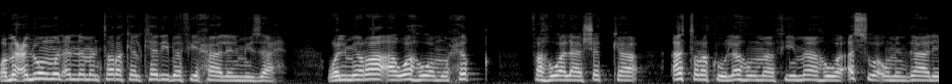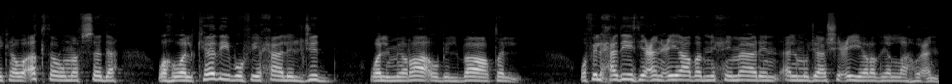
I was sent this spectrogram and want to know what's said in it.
ومعلوم أن من ترك الكذب في حال المزاح والمراء وهو محق فهو لا شك أترك لهما فيما هو أسوأ من ذلك وأكثر مفسدة وهو الكذب في حال الجد. والمراء بالباطل. وفي الحديث عن عياض بن حمار المجاشعي رضي الله عنه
